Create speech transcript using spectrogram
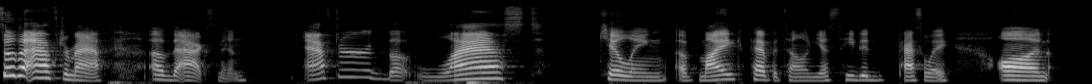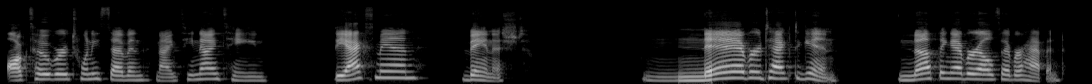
So, the aftermath of the Axemen. After the last killing of Mike Pepitone, yes, he did pass away on October 27th, 1919, the Axeman vanished. Never attacked again. Nothing ever else ever happened.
